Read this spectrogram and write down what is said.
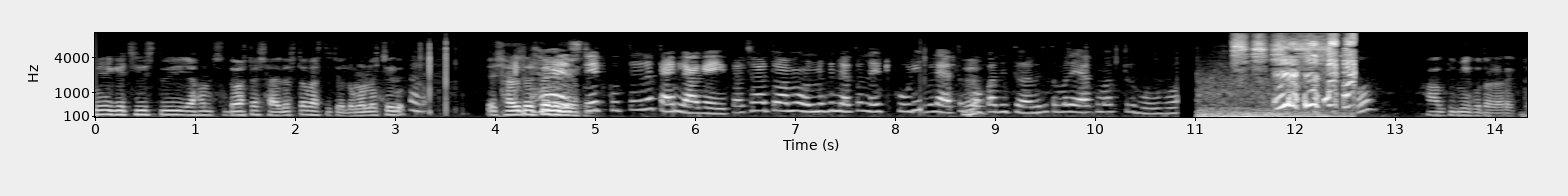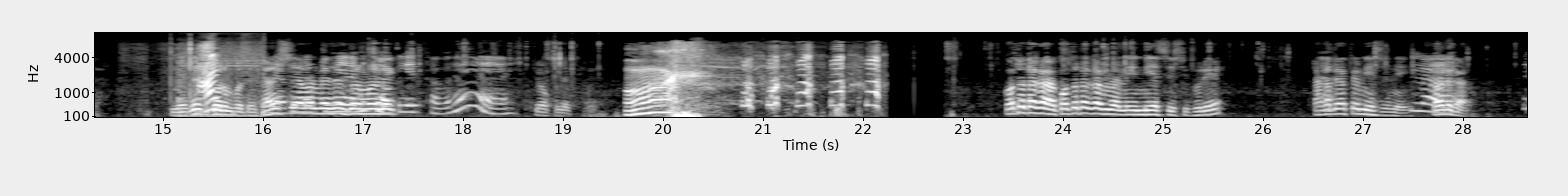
মেয়ে গেছিস তুই এখন দশটা সাড়ে দশটা বাজতে চলল। মনে হচ্ছে সাড়ে দশটা হ্যাঁ বেজে স্টেট করতে গেলে টাইম লাগেই। তাছাড়া তো আমি অন্যদিন এত লেট করি বলে এত হ্যাঁ? বকা দিতে হয়। আমি তো তোমার একমাত্র বলব ফালতু মেয়ে কোথাকার একটা। মেজাজ গরম করতে জানিস সে আমার মেজাজ গরম হলে চকলেট খাব হ্যাঁ। চকলেট খাবে। কত টাকা কত টাকা মানে নিয়ে এসেছিস ঘুরে? টাকা তো একটা নিয়ে এসেছিস নেই কত টাকা? তো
